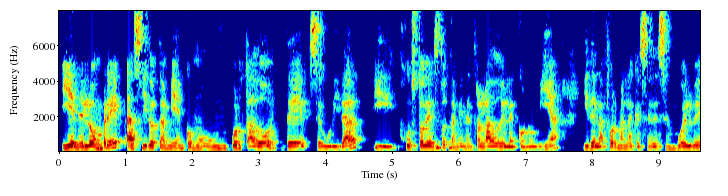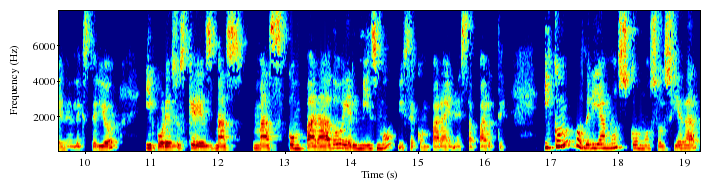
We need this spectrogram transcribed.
Y en el hombre ha sido también como un portador de seguridad y justo de esto también entra al lado de la economía y de la forma en la que se desenvuelve en el exterior y por eso es que es más, más comparado él mismo y se compara en esa parte. ¿Y cómo podríamos como sociedad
